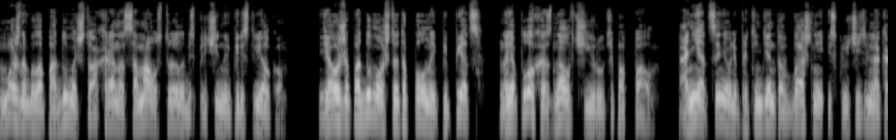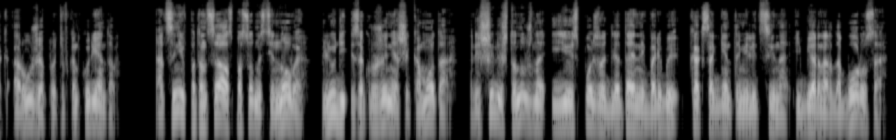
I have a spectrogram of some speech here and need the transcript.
можно было подумать, что охрана сама устроила беспричинную перестрелку. Я уже подумал, что это полный пипец, но я плохо знал, в чьи руки попал. Они оценивали претендентов башни исключительно как оружие против конкурентов. Оценив потенциал способности Новы, люди из окружения Шикамото решили, что нужно ее использовать для тайной борьбы как с агентами Лицина и Бернарда Боруса,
